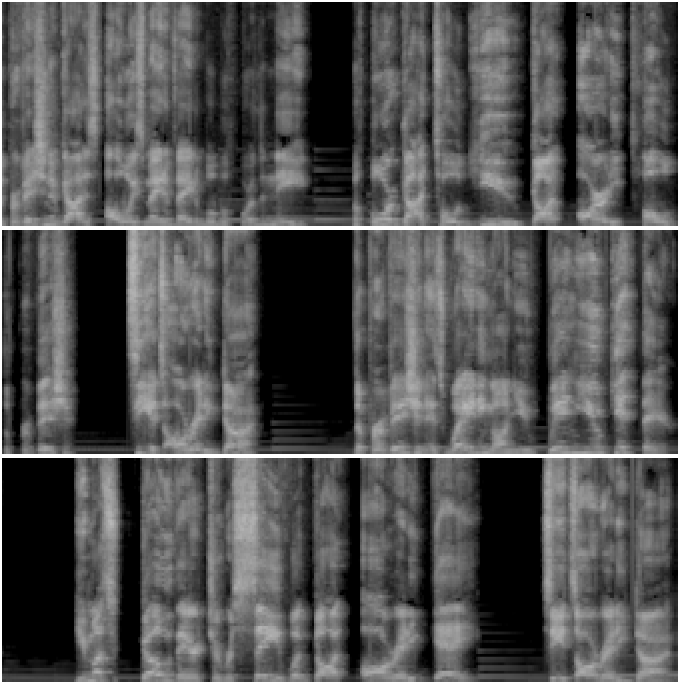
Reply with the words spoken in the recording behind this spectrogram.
the provision of God is always made available before the need. Before God told you, God already told the provision. See, it's already done. The provision is waiting on you when you get there. You must go there to receive what God already gave. See, it's already done.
